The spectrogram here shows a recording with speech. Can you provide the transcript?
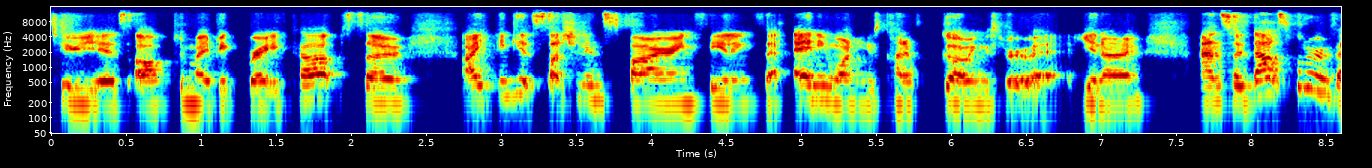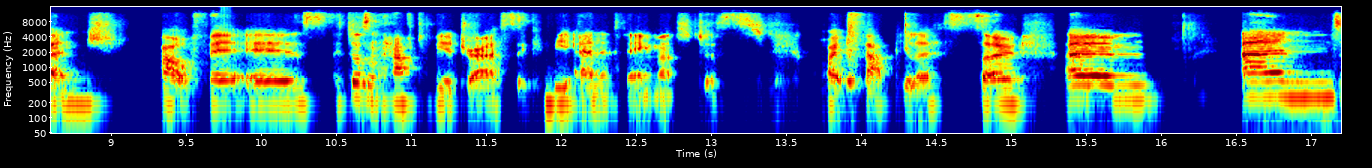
two years after my big breakup. So I think it's such an inspiring feeling for anyone who's kind of going through it, you know? And so that's what a revenge outfit is. It doesn't have to be a dress, it can be anything. That's just quite fabulous. So, um, and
